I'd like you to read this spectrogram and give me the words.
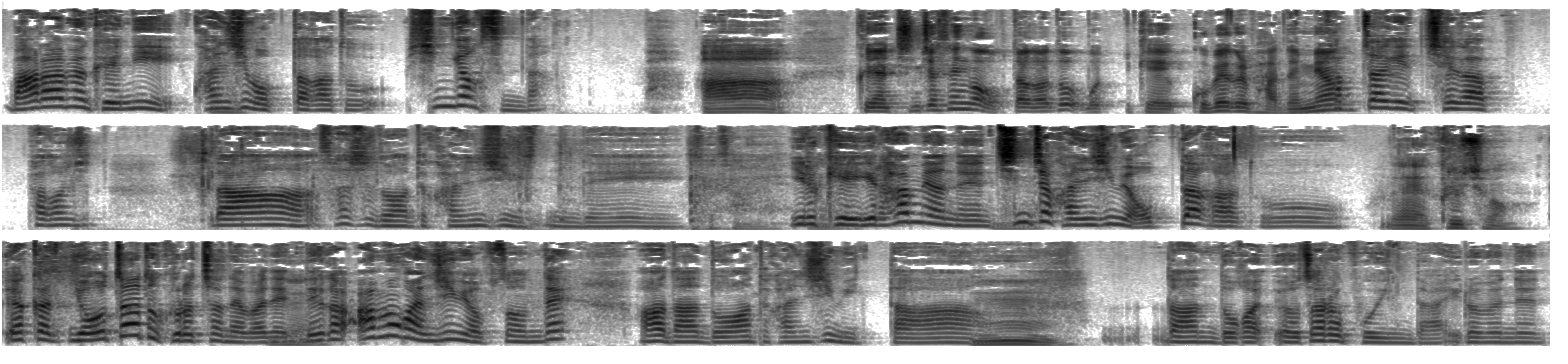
말하면 괜히 관심 없다가도 신경 쓴다. 아, 그냥 진짜 생각 없다가도 뭐 이렇게 고백을 받으면 갑자기 제가 박원신 나 사실 너한테 관심 있는데 세상에. 이렇게 얘기를 하면은 진짜 관심이 없다가도 네, 그렇죠. 약간 여자도 그렇잖아요. 만약에 네. 내가 아무 관심이 없었는데 아 나 너한테 관심이 있다. 음. 난 너가 여자로 보인다. 이러면은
